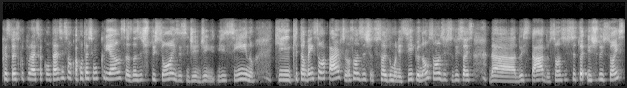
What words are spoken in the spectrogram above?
questões culturais que acontecem são, acontecem com crianças nas instituições de, de, de, ensino, que, que também são a parte, não são as instituições do município, não são as instituições da, do Estado, são as instituições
